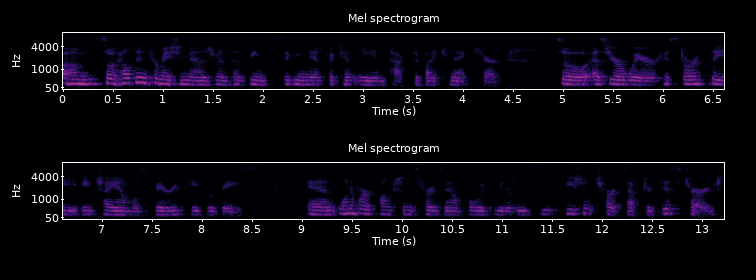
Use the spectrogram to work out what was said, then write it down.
Um, so health information management has been significantly impacted by ConnectCare. So as you're aware, historically, HIM was very paper-based. And one of our functions, for example, would be to receive patient charts after discharge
